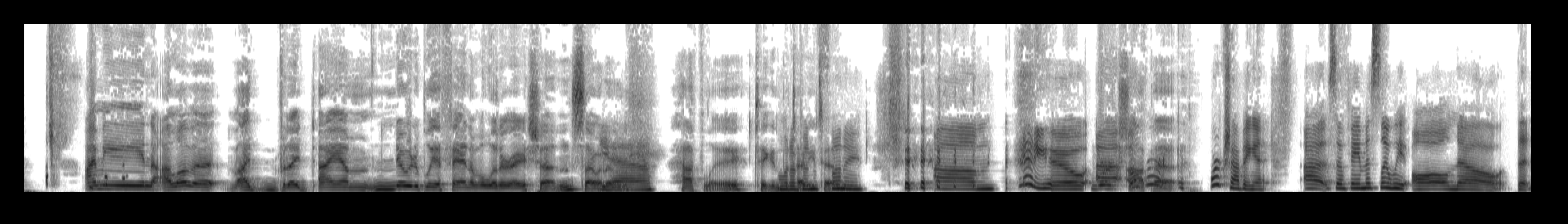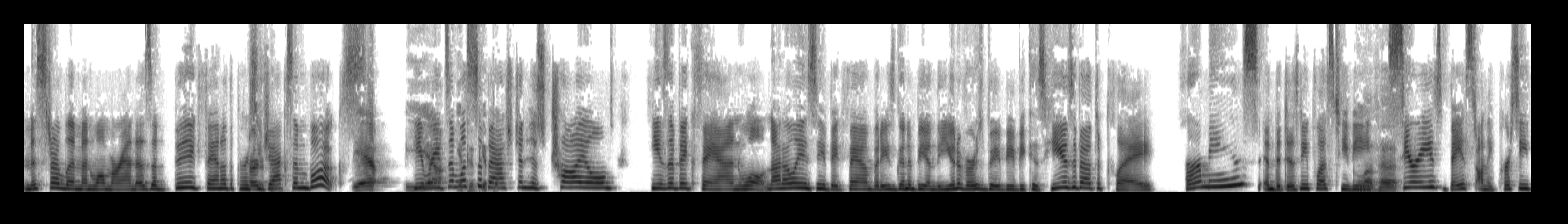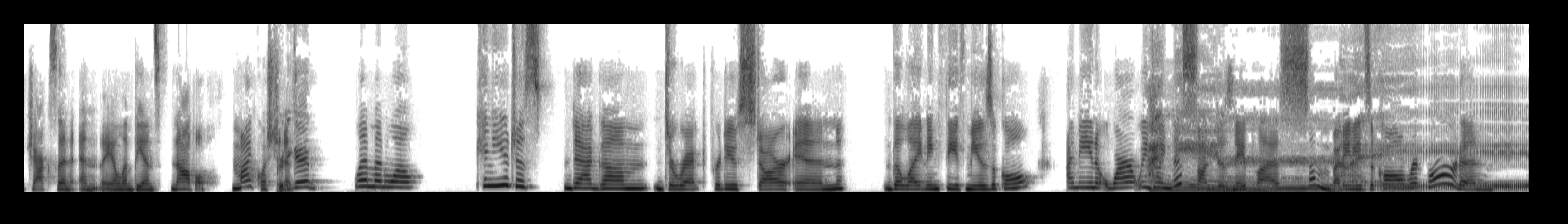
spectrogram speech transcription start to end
I mean, I love it. I but I I am notably a fan of alliteration, so I would have Yeah. happily taken Would the have tiny been Tim. funny. um, anywho, uh, Workshop over- it. workshopping it. Uh, so famously, we all know that Mr. Lin Manuel Miranda is a big fan of the Percy. Jackson books. Yep. He yep, reads them with yep, yep, yep. Sebastian, his child. He's a big fan. Well, not only is he a big fan, but he's going to be in the universe, baby, because he is about to play Hermes in the Disney Plus TV series based on the Percy Jackson and the Olympians novel. My question Pretty is, good. Lin Manuel, can you just daggum direct, produce, star in the Lightning Thief musical? I mean, why aren't we doing this on Disney Plus? Somebody needs to call Rick Riordan.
